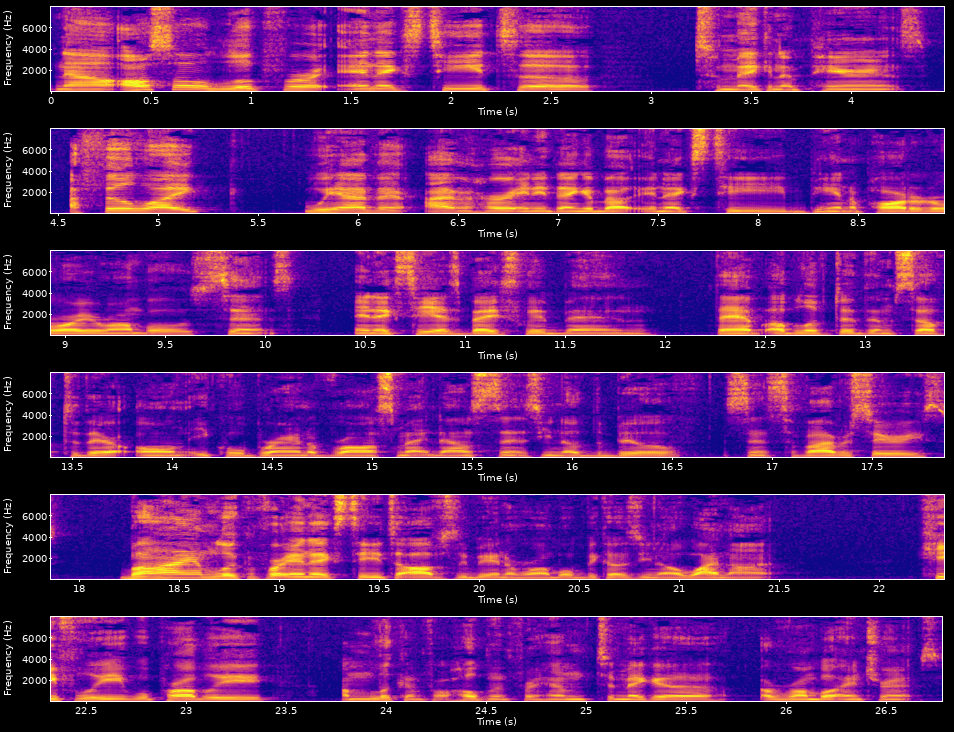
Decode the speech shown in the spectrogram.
Now, also look for NXT to to make an appearance. I feel like we haven't I haven't heard anything about NXT being a part of the Royal Rumble since NXT has basically been they have uplifted themselves to their own equal brand of Raw SmackDown since, you know, the build since Survivor Series. But I am looking for NXT to obviously be in a Rumble because, you know, why not? Keith Lee will probably, I'm looking for, hoping for him to make a, a Rumble entrance.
